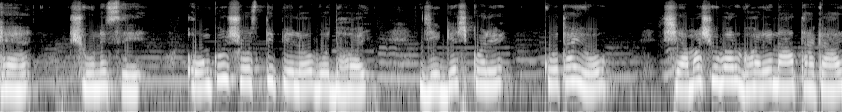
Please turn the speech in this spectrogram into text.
হ্যাঁ শুনেছে। অঙ্কুর স্বস্তি পেল বোধ হয় জিজ্ঞেস করে, কোথায় ও? শ্যামা সুবার ঘরে না থাকার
